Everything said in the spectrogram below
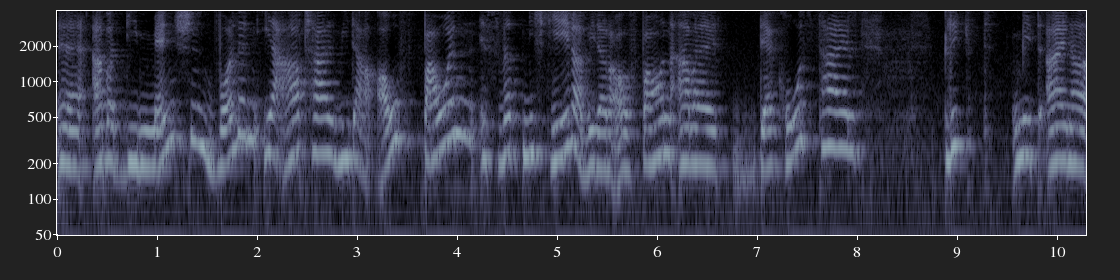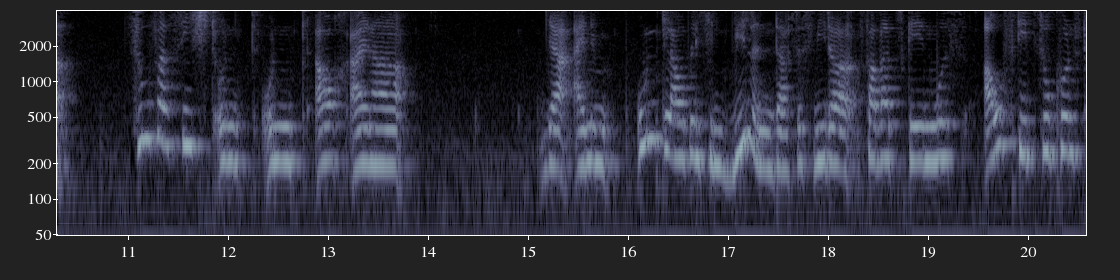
Äh, aber die Menschen wollen ihr Ahrtal wieder aufbauen. Es wird nicht jeder wieder aufbauen, aber der Großteil blickt mit einer Zuversicht und, und auch einer, ja, einem unglaublichen Willen, dass es wieder vorwärts gehen muss, auf die Zukunft.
